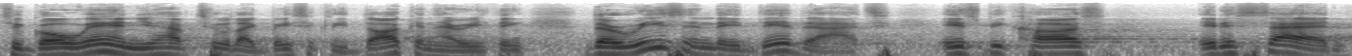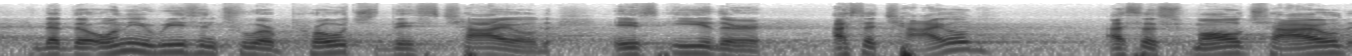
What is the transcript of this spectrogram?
to go in, you have to like basically duck and everything. The reason they did that is because it is said that the only reason to approach this child is either as a child, as a small child,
